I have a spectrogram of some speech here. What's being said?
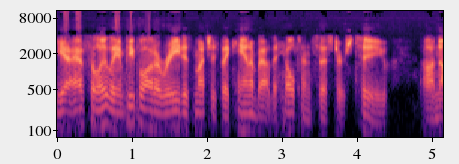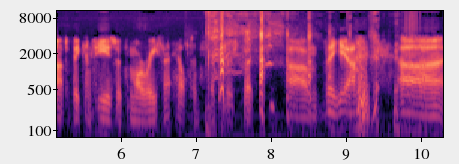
Yeah, absolutely. And people ought to read as much as they can about the Hilton sisters too. Uh, not to be confused with the more recent Hilton sisters, but um, the uh, uh,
